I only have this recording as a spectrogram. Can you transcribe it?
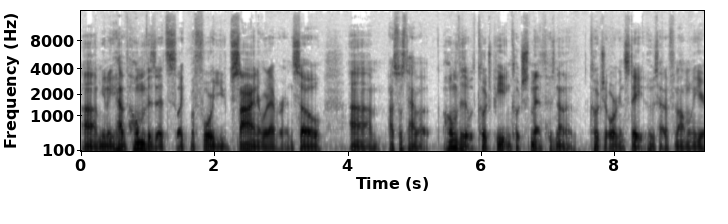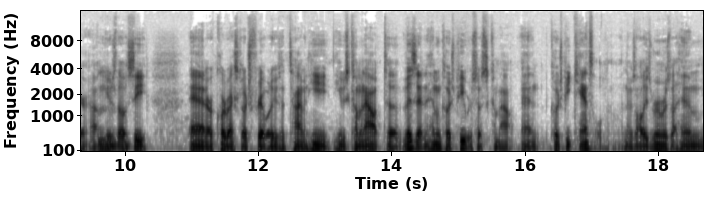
um, you know, you have home visits like before you sign or whatever. And so, um, I was supposed to have a home visit with Coach Pete and Coach Smith, who's now the coach at Oregon State, who's had a phenomenal year. Um, He was the OC and our quarterbacks coach, I forget what he was at the time, and he he was coming out to visit, and him and Coach Pete were supposed to come out, and Coach Pete canceled, and there was all these rumors about him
